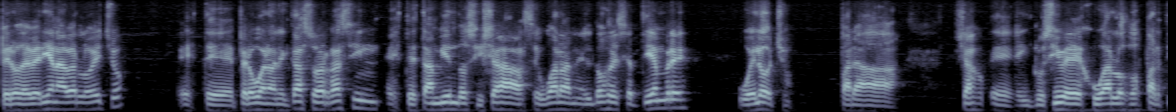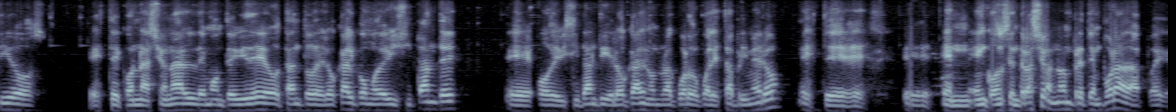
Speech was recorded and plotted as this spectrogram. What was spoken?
pero deberían haberlo hecho. Este, pero bueno, en el caso de Racing este, están viendo si ya se guardan el 2 de septiembre o el 8 para ya eh, inclusive jugar los dos partidos este, con Nacional de Montevideo, tanto de local como de visitante, eh, o de visitante y de local, no me acuerdo cuál está primero, este, eh, en, en concentración, no en pretemporada, pues,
